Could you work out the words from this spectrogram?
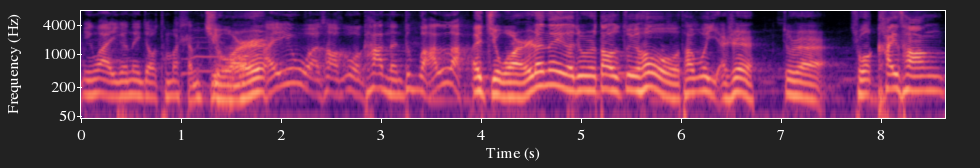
另外一个那叫他妈什么九儿儿。哎呦我操，给我看的都完了。哎，九儿的那个就是到最后，他不也是就是说开仓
